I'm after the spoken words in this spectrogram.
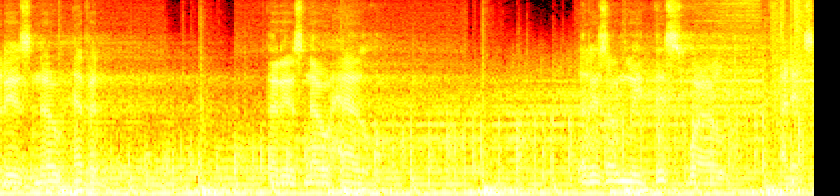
There is no heaven. There is no hell. There is only this world and its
